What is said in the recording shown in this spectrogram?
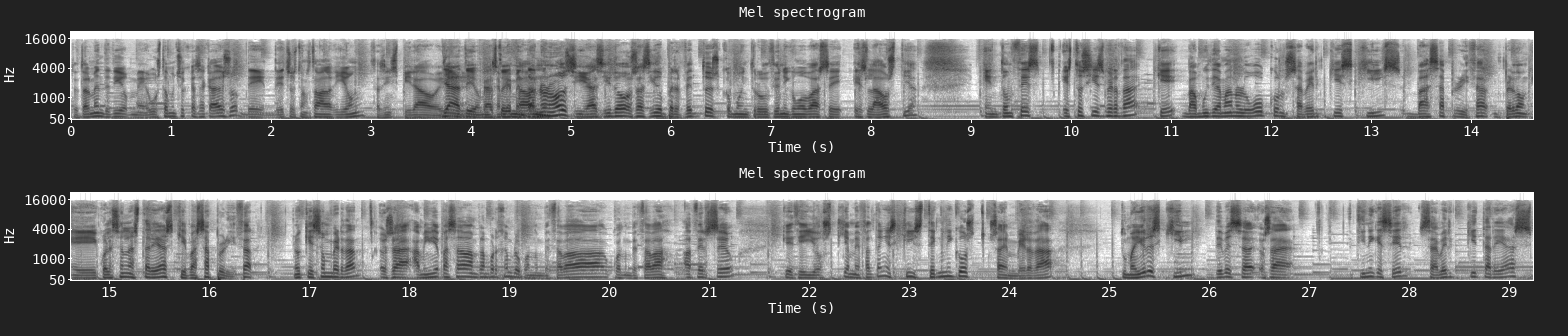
Totalmente, tío. Me gusta mucho que has sacado eso. De, de hecho, esto no estaba en el guion. Estás inspirado. y Ya, tío, me estoy inventando. No, no, si ha sido, o sea, ha sido perfecto. Es como introducción y como base es la hostia. Entonces, esto sí es verdad que va muy de mano luego con saber qué skills vas a priorizar. Perdón, eh, cuáles son las tareas que vas a priorizar. ¿No? Que son verdad. O sea, a mí me pasaba, en plan, por ejemplo, cuando empezaba, cuando empezaba a hacer SEO, que decía yo, hostia, me faltan skills técnicos. O sea, en verdad, tu mayor skill debe ser, o sea, tiene que ser saber qué tareas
